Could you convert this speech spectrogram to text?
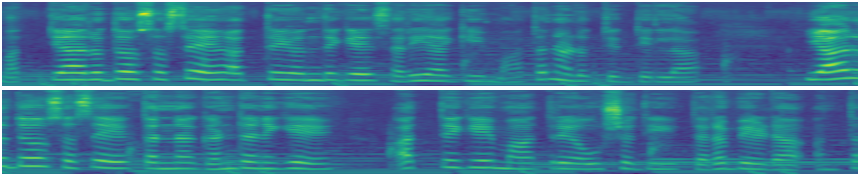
ಮತ್ಯಾರದೋ ಸೊಸೆ ಅತ್ತೆಯೊಂದಿಗೆ ಸರಿಯಾಗಿ ಮಾತನಾಡುತ್ತಿದ್ದಿಲ್ಲ. ಯಾರದೋ ಸೊಸೆ ತನ್ನ ಗಂಡನಿಗೆ, ಅತ್ತೆಗೆ ಮಾತ್ರೆ ಔಷಧಿ ತರಬೇಡ ಅಂತ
